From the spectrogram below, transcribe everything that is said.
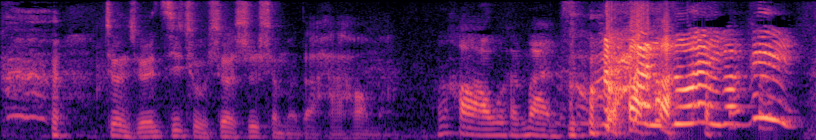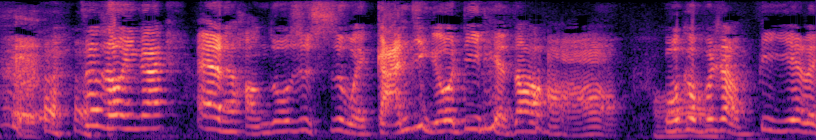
就你觉得基础设施什么的还好吗？很好啊，我很满足。满足一个屁！这时候应该艾特杭州市市委，赶紧给我地铁造好，哦我可不想毕业了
